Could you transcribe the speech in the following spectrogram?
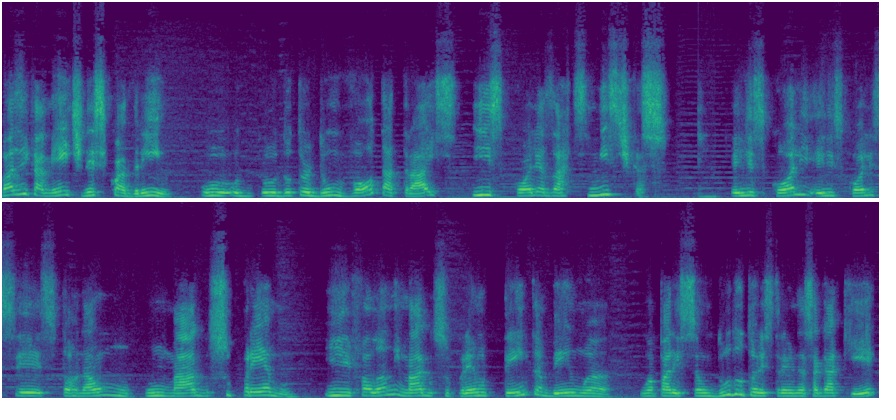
Basicamente, nesse quadrinho, o, o, o Dr. Doom volta atrás e escolhe as artes místicas ele escolhe, ele escolhe se, se tornar um, um mago supremo. E falando em mago supremo, tem também uma, uma aparição do Doutor Estranho nessa HQ,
